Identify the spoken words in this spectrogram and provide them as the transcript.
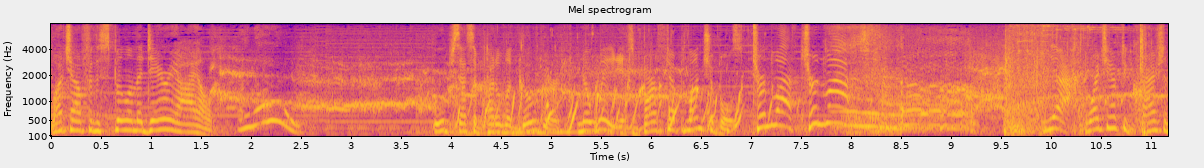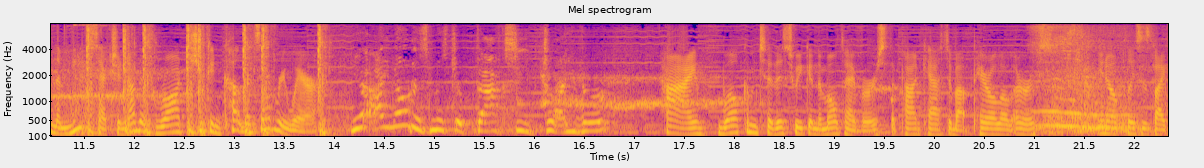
Watch out for the spill in the dairy aisle. I know. Oops, that's a puddle of Go-Gurt. No, wait, it's barfed up Lunchables. Turn left, turn left! Yeah, why'd you have to crash in the meat section? Now there's raw chicken cutlets everywhere. Yeah, I noticed, Mr. Backseat Driver. Hi, welcome to This Week in the Multiverse, the podcast about parallel Earths. You know, places like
